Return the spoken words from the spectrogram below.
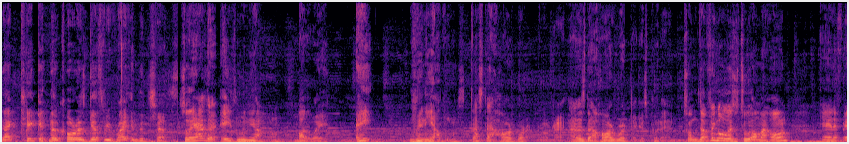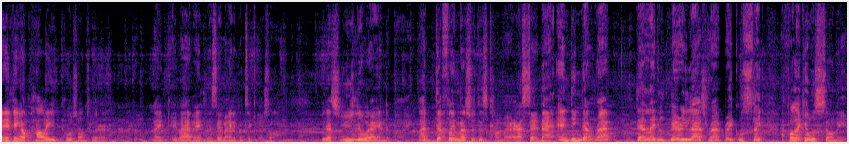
That kick in the chorus gets me right in the chest. So they have their eighth mini album, by the way. Eight mini albums. That's that hard work, okay? That is that hard work that gets put in. So I'm definitely gonna listen to it on my own. And if anything, I'll probably post on Twitter. Like if I have anything to say about any particular song. But that's usually what I end up doing. I definitely mess with this comeback. Like I said, that ending, that rap, that like very last rap break was like I felt like it was so needed.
